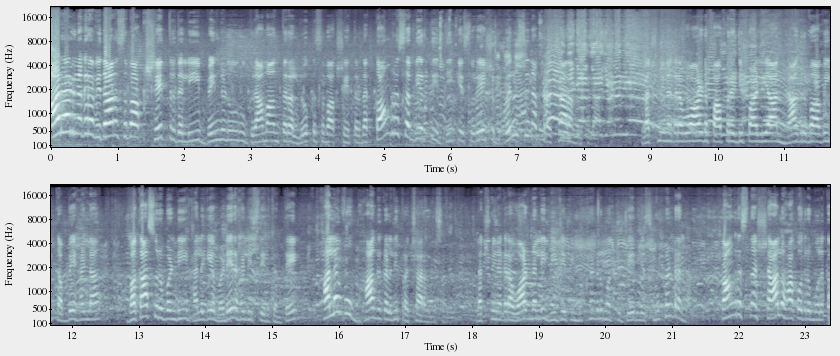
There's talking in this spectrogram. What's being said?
ಆರ್ಆರ್ ನಗರ ವಿಧಾನಸಭಾ ಕ್ಷೇತ್ರದಲ್ಲಿ ಬೆಂಗಳೂರು ಗ್ರಾಮಾಂತರ ಲೋಕಸಭಾ ಕ್ಷೇತ್ರದ ಕಾಂಗ್ರೆಸ್ ಅಭ್ಯರ್ಥಿ ಡಿಕೆ ಸುರೇಶ್ ಬಿರುಸಿನ ಪ್ರಚಾರ ಲಕ್ಷ್ಮೀನಗರ ವಾರ್ಡ್ ಪಾಪರೆಡ್ಡಿಪಾಳ್ಯ ನಾಗರಬಾವಿ, ಕಬ್ಬೇಹಳ್ಳ, ಬಕಾಸುರ ಬಂಡಿ, ಹಲಗೆ, ವಡೇರಹಳ್ಳಿ ಸೇರಿದಂತೆ ಹಲವು ಭಾಗಗಳಲ್ಲಿ ಪ್ರಚಾರ ನಡೆಸಿದರು. ಲಕ್ಷ್ಮೀನಗರ ವಾರ್ಡ್ನಲ್ಲಿ ಬಿಜೆಪಿ ಮುಖಂಡರು ಮತ್ತು ಜೆಡಿಎಸ್ ಮುಖಂಡರನ್ನು ಕಾಂಗ್ರೆಸ್ನ ಶಾಲು ಹಾಕೋದ್ರ ಮೂಲಕ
